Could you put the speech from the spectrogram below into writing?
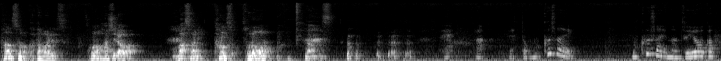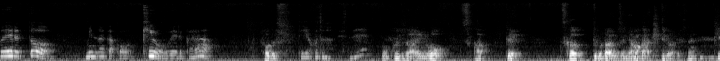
炭素の塊です。この柱はまさに炭素そのものなんです。えあえっと木材木材の需要が増えるとみんながこう木を植えるからそうです。っていうことなんですね。木材を使って使うってことは要するに山から切ってくるわけですね、うん、切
